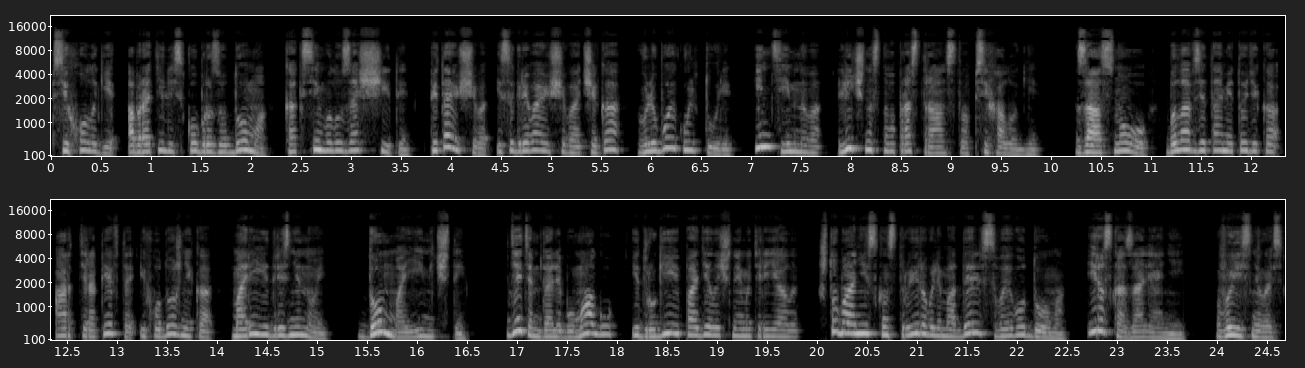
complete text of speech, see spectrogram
Психологи обратились к образу дома как символу защиты, питающего и согревающего очага в любой культуре, интимного, личностного пространства психологии. За основу была взята методика арт-терапевта и художника Марии Дрезниной «Дом моей мечты». Детям дали бумагу и другие поделочные материалы, чтобы они сконструировали модель своего дома и рассказали о ней. Выяснилось,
